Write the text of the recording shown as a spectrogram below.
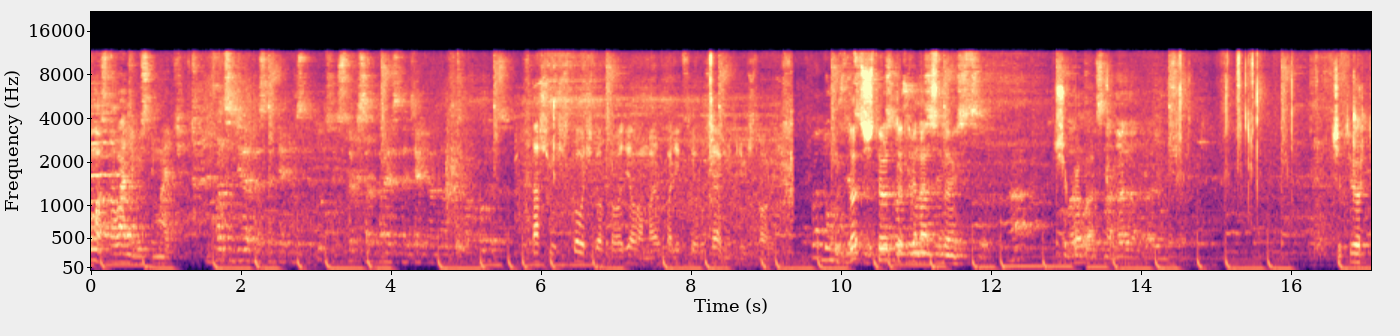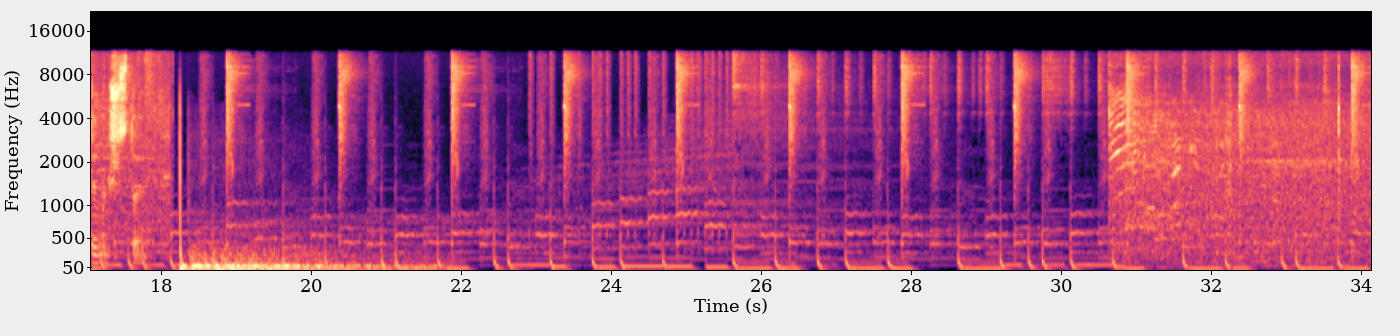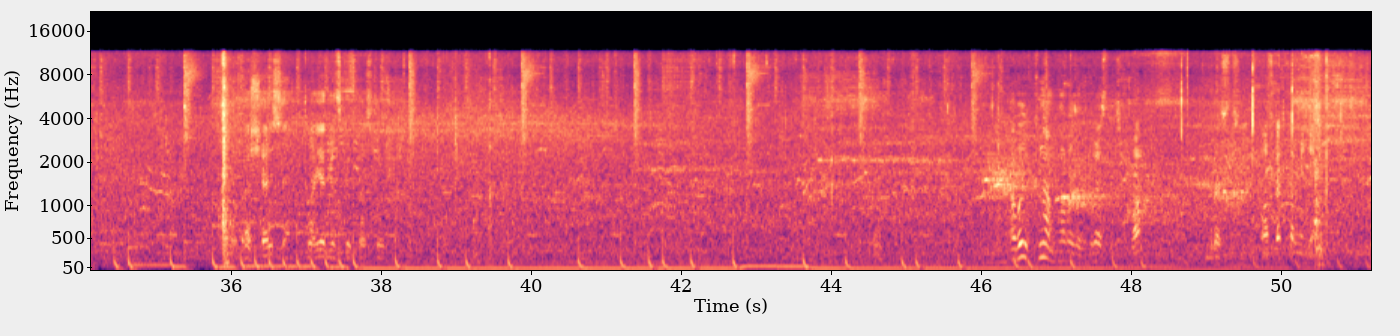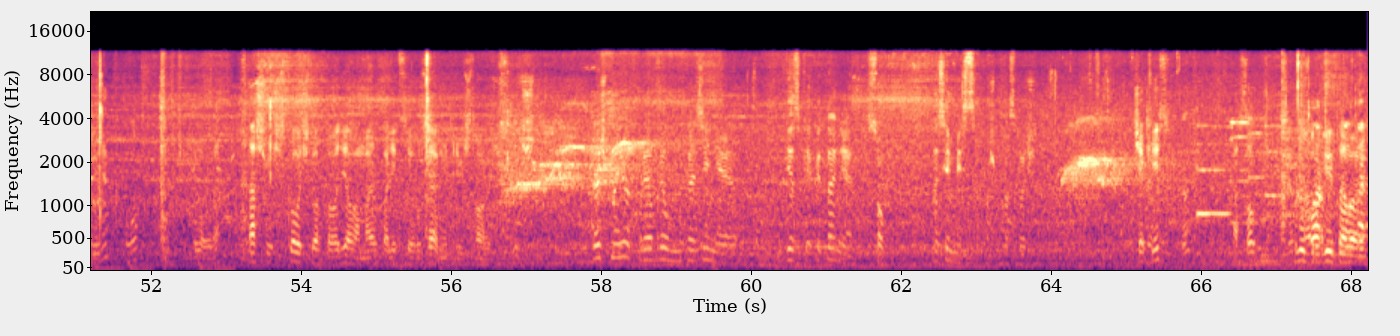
каком основании вы снимаете? 29 статья Конституции, 152 статья Гражданского. Старший участковый 4 отдела майор полиции Русяев Дмитрий Вячеславович. Подумайте, 24 12 месяца. 4 06 Обращайся, твоя детская простушка. А вы к нам, Морозов, здравствуйте. Вам? Здравствуйте. А вас как фамилия? У меня Клоп. Клоп, да? Старший участковый 4 отдела майор полиции Русаев Дмитрий Вячеславович. Товарищ майор приобрел в магазине детское питание СОК на 7 месяцев, прошу просрочить. Чек есть? Плюс другие товары.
